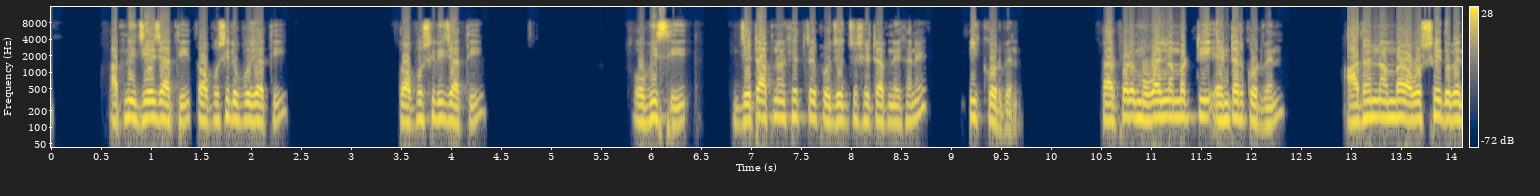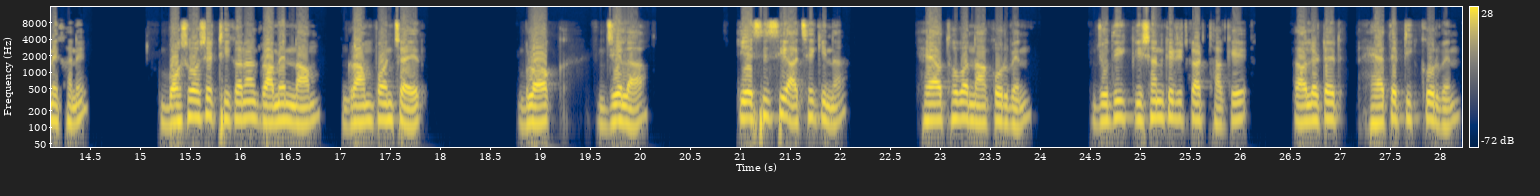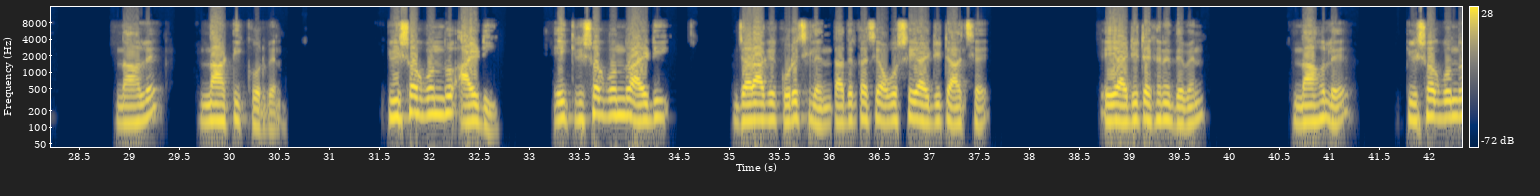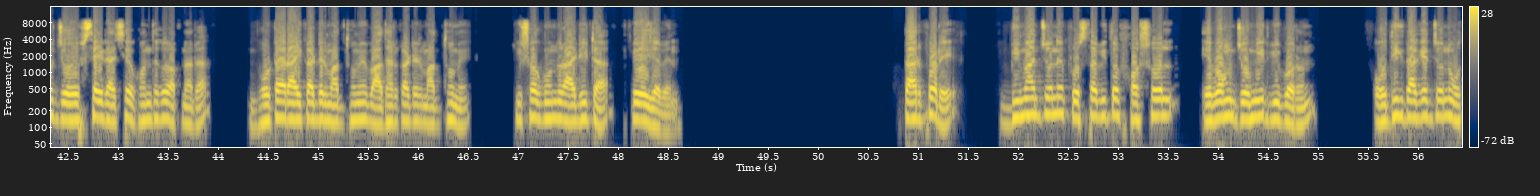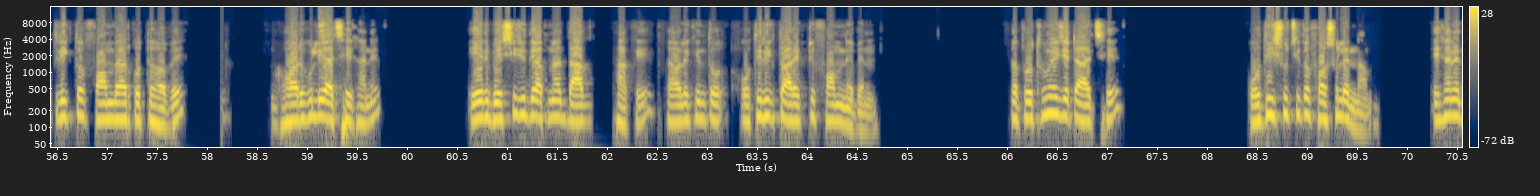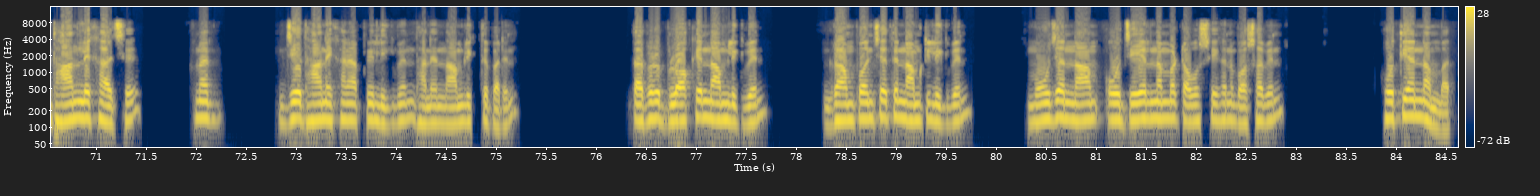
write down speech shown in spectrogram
আপনি যে জাতি, তপশিলি উপজাতি, তপশিলি জাতি ওবিসি যেটা আপনার ক্ষেত্রে প্রযোজ্য সেটা আপনি এখানে টিক করবেন। তারপরে মোবাইল নাম্বারটি এন্টার করবেন। আধার নাম্বার অবশ্যই দেবেন এখানে। বসবাসের ঠিকানা, গ্রামের নাম, গ্রাম পঞ্চায়েত, ব্লক, জেলা কেসিসি আছে কিনা হ্যাঁ অথবা না করবেন। যদি কিষাণ ক্রেডিট কার্ড থাকে, তাহলে এটার হ্যাঁতে টিক করবেন। না হলে না টিক করবেন। কৃষক বন্ধু আইডি। এই কৃষক বন্ধু আইডি যারা আগে করেছিলেন, তাদের কাছে অবশ্যই আইডিটা আছে। এই আইডিটা এখানে দেবেন। না হলে কৃষক বন্ধুর যে ওয়েবসাইট আছে, ওখান থেকেও আপনারা ভোটার আই কার্ডের মাধ্যমে বা আধার কার্ডের মাধ্যমে কৃষক বন্ধুর আইডিটা পেয়ে যাবেন। তারপরে বিমার জন্য প্রস্তাবিত ফসল এবং জমির বিবরণ, অধিক দাগের জন্য অতিরিক্ত ফর্ম ব্যবহার করতে হবে। ঘরগুলি আছে এখানে। এর বেশি যদি আপনার দাগ থাকে, তাহলে কিন্তু অতিরিক্ত আরেকটি ফর্ম নেবেন। তা প্রথমেই যেটা আছে, অধিসূচিত ফসলের নাম। এখানে ধান লেখা আছে। আপনার যে ধান এখানে আপনি লিখবেন, ধানের নাম লিখতে পারেন। তারপরে ব্লকের নাম লিখবেন, গ্রাম পঞ্চায়েতের নামটি লিখবেন, মৌজার নাম ও জেএল নাম্বারটা অবশ্যই এখানে বসাবেন। খতিয়ান নাম্বার,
